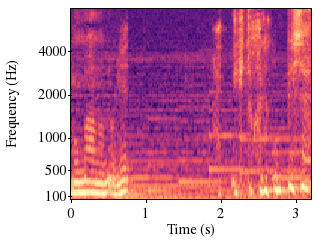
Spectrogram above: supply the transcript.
Bumangon ulit. At dito ka nag-umpisa.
